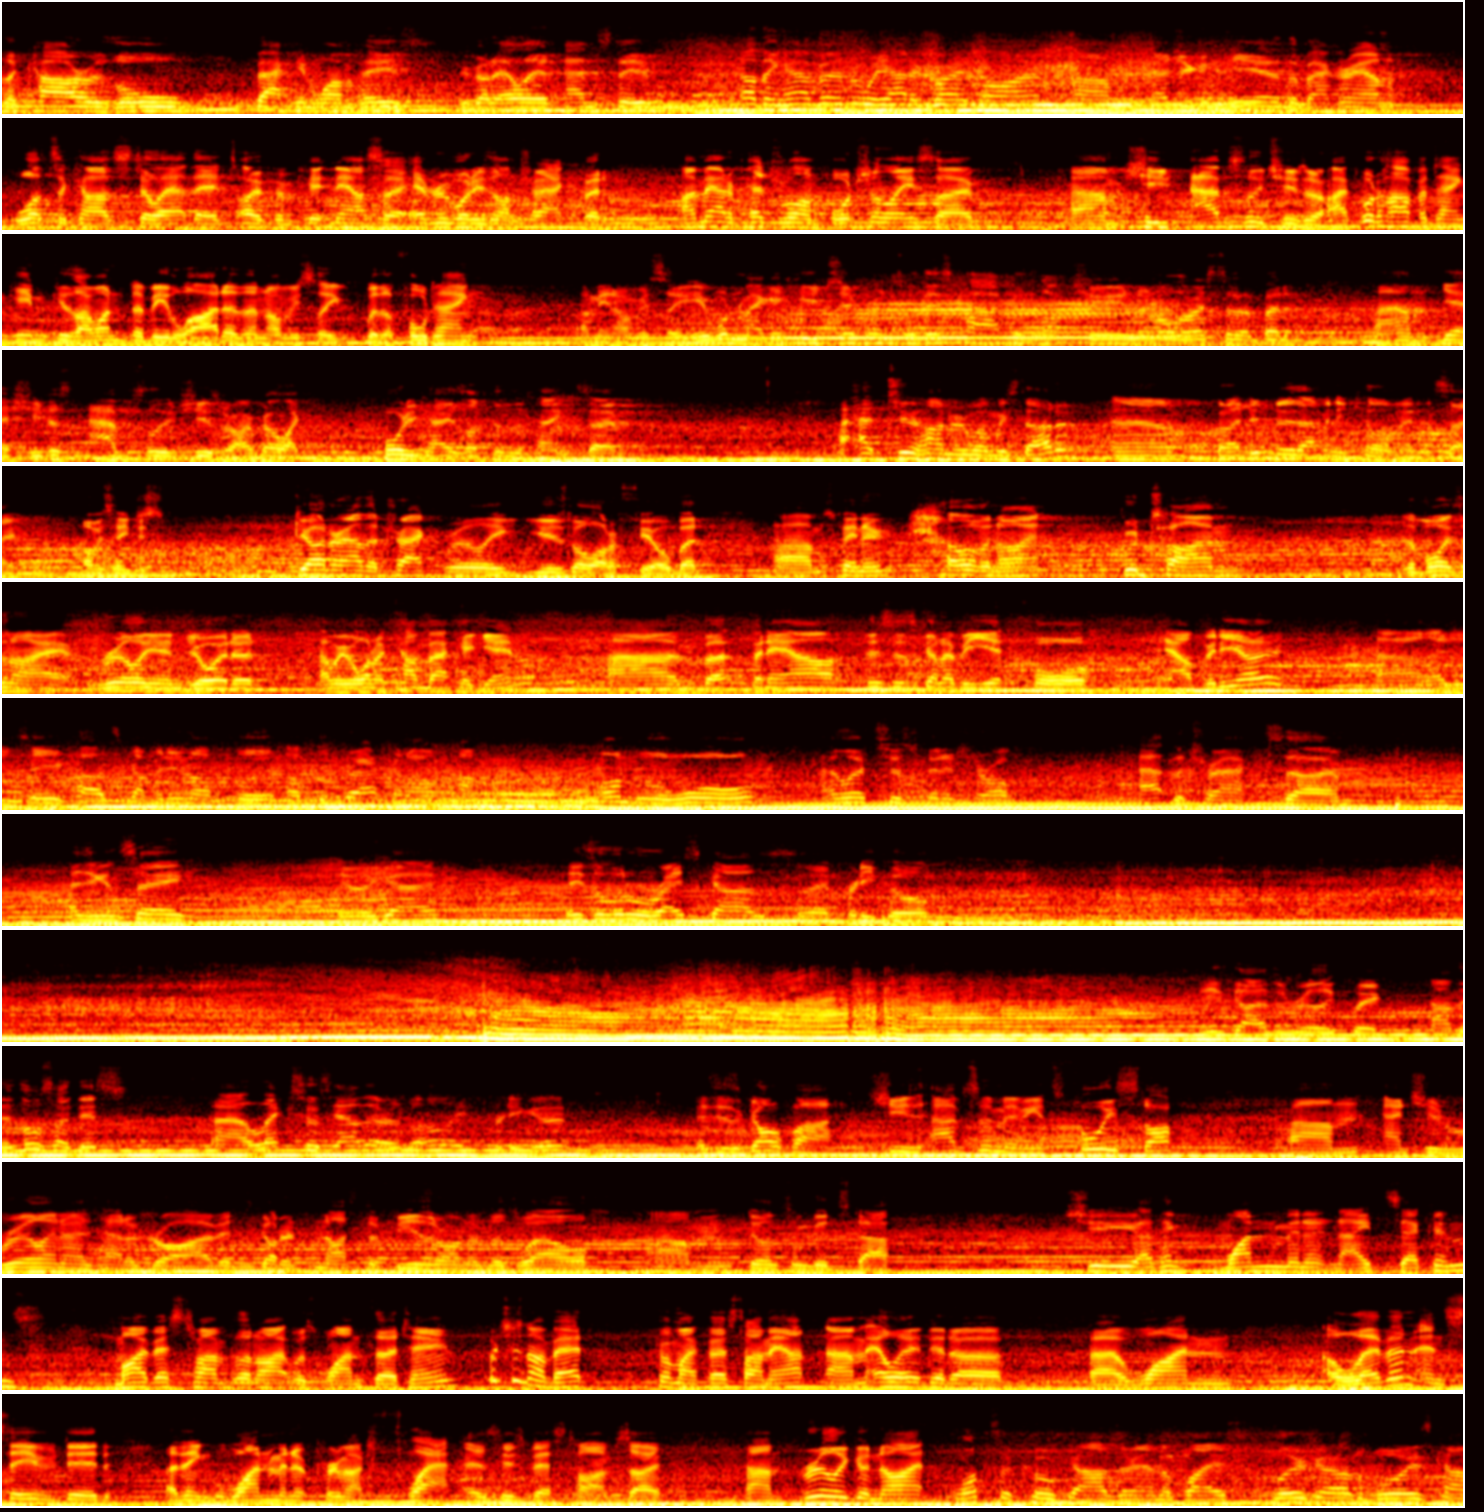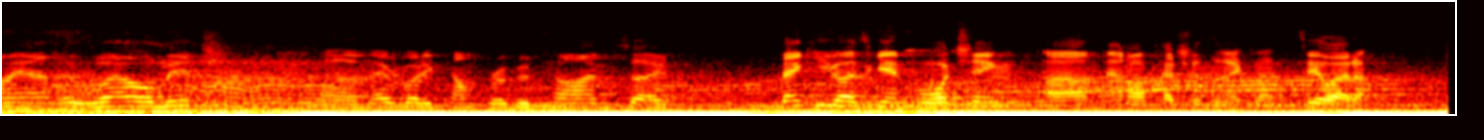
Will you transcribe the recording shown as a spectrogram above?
The car is all back in one piece. We've got Elliot and Steve. Nothing happened. We had a great time. Um, as you can hear in the background, lots of cars still out there. It's open pit now, so everybody's on track. But I'm out of petrol, unfortunately. So um, she absolutely it. I put half a tank in because I wanted to be lighter than obviously with a full tank. I mean, obviously, it wouldn't make a huge difference with this car because it's not tuned and all the rest of it. But um, yeah, she just absolutely it. I've got like 40 k's left in the tank, so I had 200 when we started, um, but I didn't do that many kilometers. So obviously, just going around the track really used a lot of fuel. But um, it's been a hell of a night, good time. The boys and I really enjoyed it, and we want to come back again. Um, but for now, this is going to be it for our video. Um, as you can see, car's coming in off the, off the track, and I'll come onto the wall, and let's just finish her off at the track. So, as you can see. These are little race cars, so they're pretty cool. These guys are really quick. Um, there's also this uh, Lexus out there as well. He's pretty good. There's this Golf R. She's absolutely moving. It's fully stock, um, and she really knows how to drive. It's got a nice diffuser on it as well. Um, doing some good stuff. She, I think, one minute and eight seconds. My best time for the night was 1:13, which is not bad for my first time out. Um, Elliot did a, a 1:11, and Steve did, I think, one minute pretty much flat as his best time. So, um, really good night. Lots of cool cars around the place. Luca, the boys come out as well. Mitch, um, everybody come for a good time. So, thank you guys again for watching, um, and I'll catch you in the next one. See you later.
